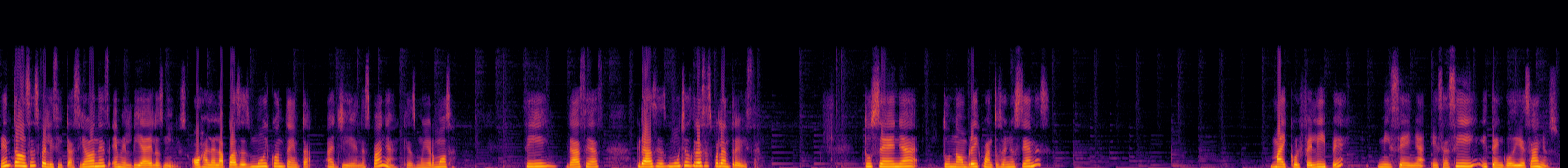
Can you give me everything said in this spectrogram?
Entonces, felicitaciones en el Día de los Niños. Ojalá la pases muy contenta allí en España, que es muy hermosa. Sí, gracias. Gracias, muchas gracias por la entrevista tu seña, tu nombre y cuántos años tienes. Michael Felipe, mi seña es así y tengo 10 años.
